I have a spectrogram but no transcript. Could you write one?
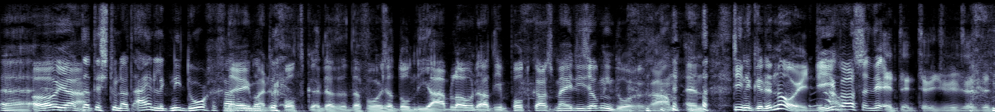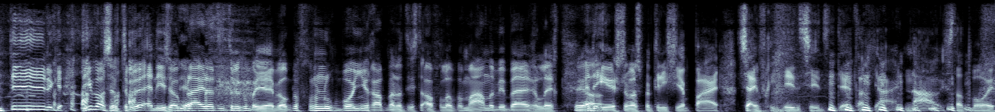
Eh, Oh ja. Dat is toen uiteindelijk niet doorgegaan. Nee, maar de podca- dat, daarvoor zat Don Diablo. Daar had hij een podcast mee. Die is ook niet doorgegaan. En Tineke de Nooi. Die was... Tineke, die was er terug. En die is ook blij dat hij terug is. Maar je hebt ook nog genoeg bonje gehad. Maar dat is de afgelopen maanden weer bijgelegd. Ja. En de eerste was Patricia Paar. Zijn vriendin sinds 30 jaar. Nou, is dat mooi.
